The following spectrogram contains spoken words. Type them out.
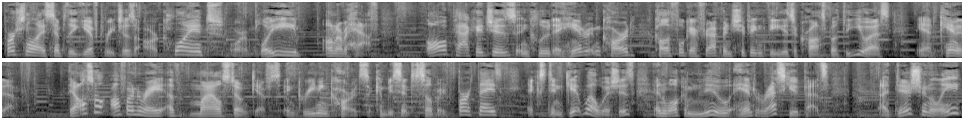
personalized sympathy gift reaches our client or employee on our behalf. All packages include a handwritten card, colorful gift wrap, and shipping fees across both the US and Canada. They also offer an array of milestone gifts and greeting cards that can be sent to celebrate birthdays, extend get well wishes, and welcome new and rescued pets. Additionally,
